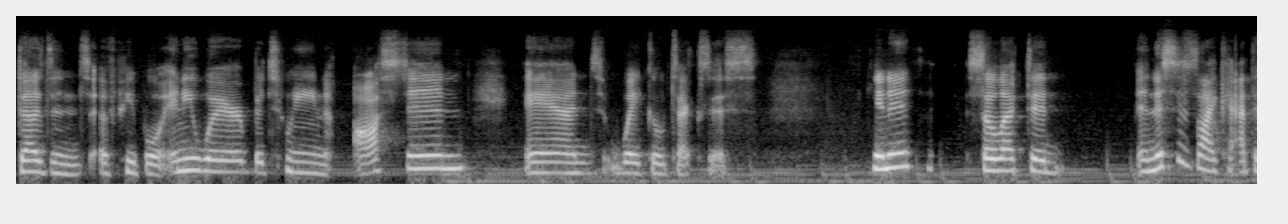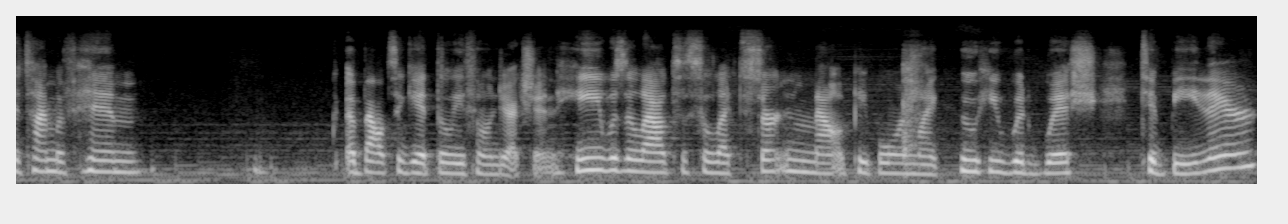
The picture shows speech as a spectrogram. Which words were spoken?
dozens of people anywhere between Austin and Waco, Texas. Kenneth selected, and this is like at the time of him about to get the lethal injection. He was allowed to select certain amount of people and like who he would wish to be there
